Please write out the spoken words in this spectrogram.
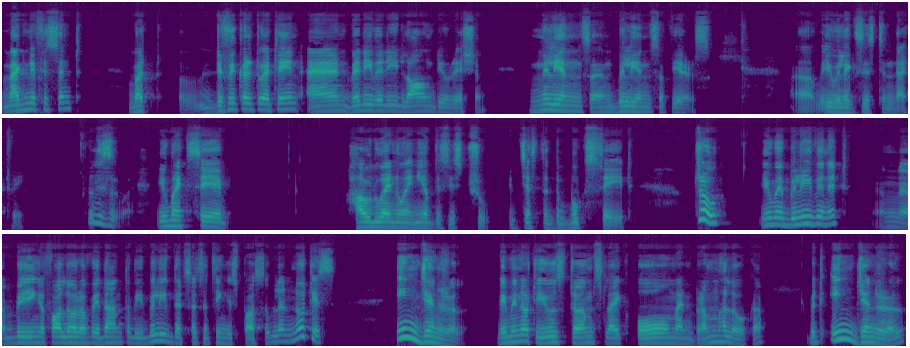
magnificent but difficult to attain and very, very long duration, millions and billions of years. Uh, you will exist in that way. So this is, you might say, how do I know any of this is true? It's just that the books say it. True, you may believe in it. And uh, being a follower of Vedanta, we believe that such a thing is possible. And notice, in general, they may not use terms like Om and Brahmaloka, but in general,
